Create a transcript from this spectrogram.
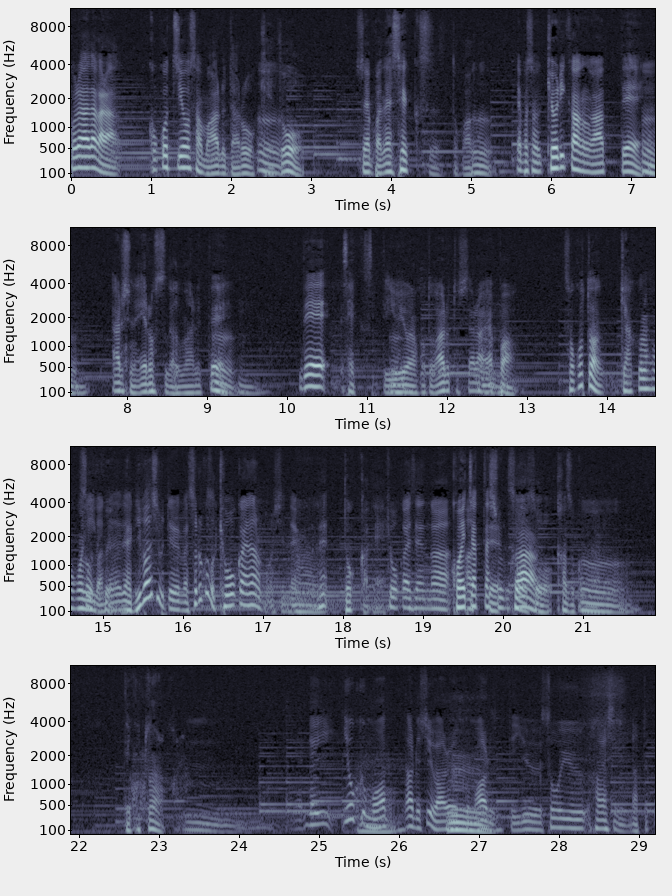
これはだから心地よさもあるだろうけど、そのやっぱねセックスとか、うん。やっぱその距離感があって、うん。ある種のエロスが生まれて、うん。でセックスっていうようなことがあるとしたら、うん。やっぱそことは逆の方向に行く。よそうだね。でリバーシブルっていうよりはそれこそ境界なのかもしれないけどね、うん。どっかで境界線が超えちゃった瞬間。そう家族になるそううん。ってことなのかうん。で良くもあるし悪くもあるっていう、そういう話になってくる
